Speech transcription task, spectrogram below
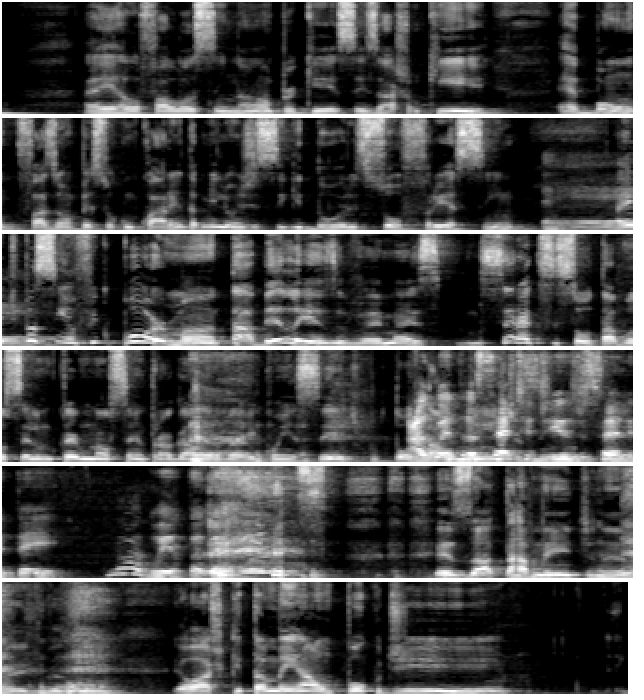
Aí ela falou assim: não, porque vocês acham que é bom fazer uma pessoa com 40 milhões de seguidores sofrer assim? É. Aí, tipo assim, eu fico, pô, irmã, tá, beleza, velho, mas será que se soltar você ali no terminal central a galera vai reconhecer? tipo, totalmente. Aguenta sete assim, dias de. CLT? Não aguenta, né? Exatamente, né, velho? Tipo assim, eu acho que também há um pouco de.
